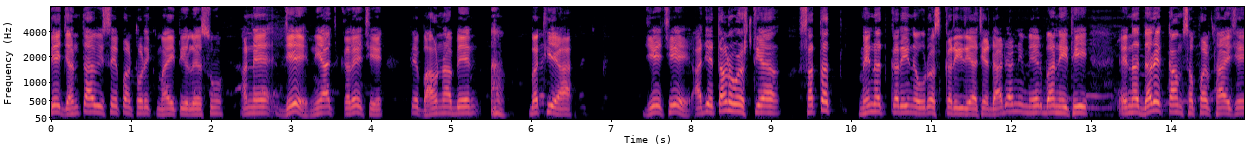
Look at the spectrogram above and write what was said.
તે જનતા વિશે પણ થોડીક માહિતી લેશું અને જે ન્યાજ કરે છે તે ભાવનાબેન બથિયા જે છે, આજે ત્રણ વર્ષથી સતત મહેનત કરીને ઉરસ કરી રહ્યા છે. દાદાની મહેરબાનીથી એના દરેક કામ સફળ થાય છે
